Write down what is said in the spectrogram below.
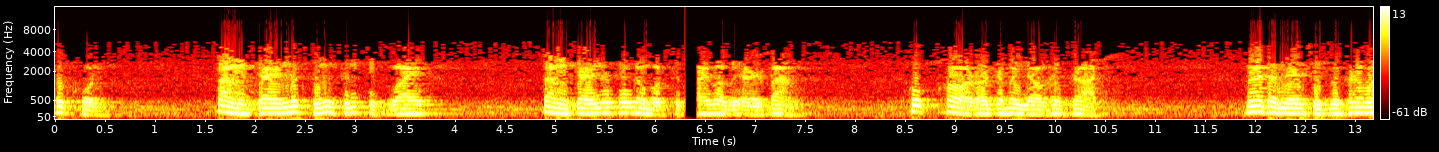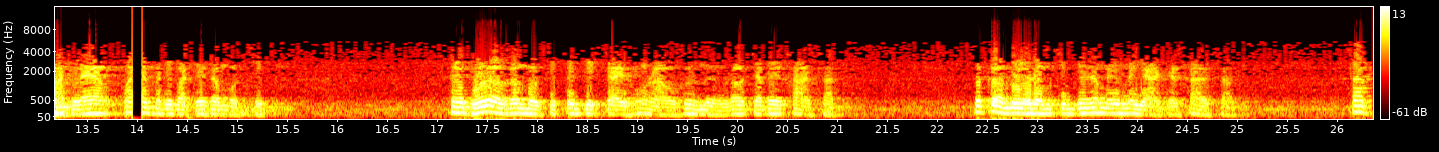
ทุกคน ตั้งใจนึกถึงสินสิบไว้ ตั้งใจนึกถึงทั้งหมดสิบไว้ว่ามีอะไรบ้าง ทุกข้อเราจะไม่ยอมให้พลาดแม้แต่เนรสิบเป็นพระวัตแล้วไม่ปฏิบัติในกำหนดสิบ ให้ถือเรากำหนดสิบเป็นจิตใจของเราคือหนึ่งเราจะไม่ฆ่าสัตว์แล้วก็มีอารมณ์จริงๆแล้วไม่ไม่อยากจะฆ่าสัตว์ทรัพย์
